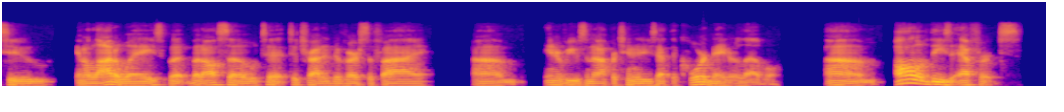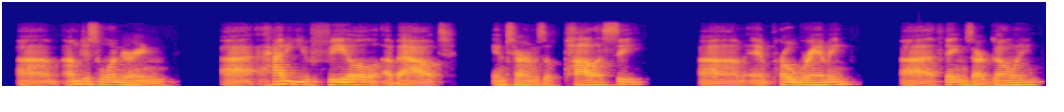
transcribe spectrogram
to in a lot of ways, but but also to to try to diversify um, interviews and opportunities at the coordinator level. Um, all of these efforts. Um, I'm just wondering, uh, how do you feel about in terms of policy um, and programming uh, things are going?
